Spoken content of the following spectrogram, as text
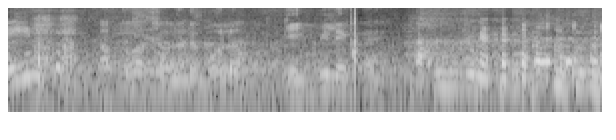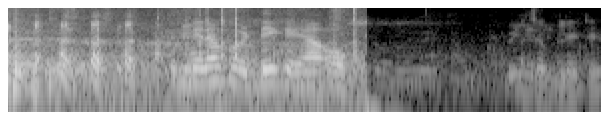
है ही नहीं उन्होंने बोला केक भी लेके आए। मेरा बर्थडे गया ऑफ़ अच्छा बिलेटेड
